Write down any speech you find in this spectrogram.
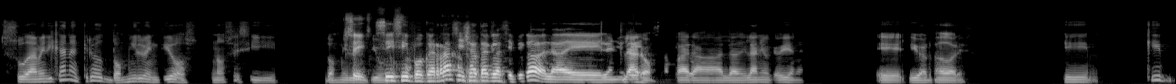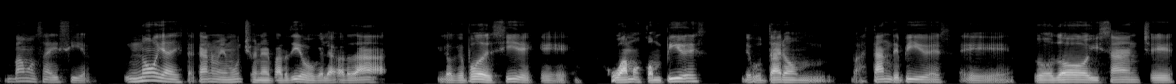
Sudamericana creo 2022, no sé si 2021. Sí, sí, porque Racing ya está clasificado a la del año que Claro, viene. para la del año que viene. Eh, Libertadores. Eh, ¿qué vamos a decir? No voy a destacarme mucho en el partido porque la verdad lo que puedo decir es que jugamos con pibes, debutaron bastante pibes, eh, Godoy, Sánchez,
